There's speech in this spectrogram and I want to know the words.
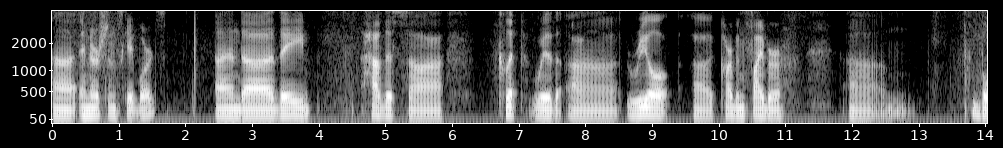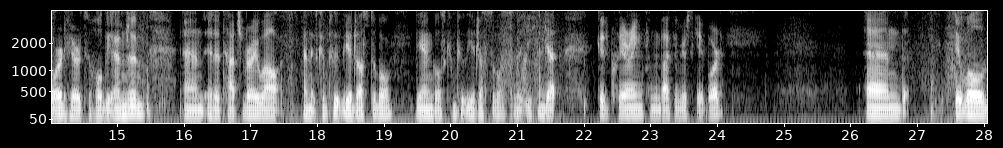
uh, Enertion Skateboards, and uh, they have this uh, clip with real uh, carbon fiber um, board here to hold the engine and it attached very well and it's completely adjustable the angle is completely adjustable so that you can get good clearing from the back of your skateboard and it will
